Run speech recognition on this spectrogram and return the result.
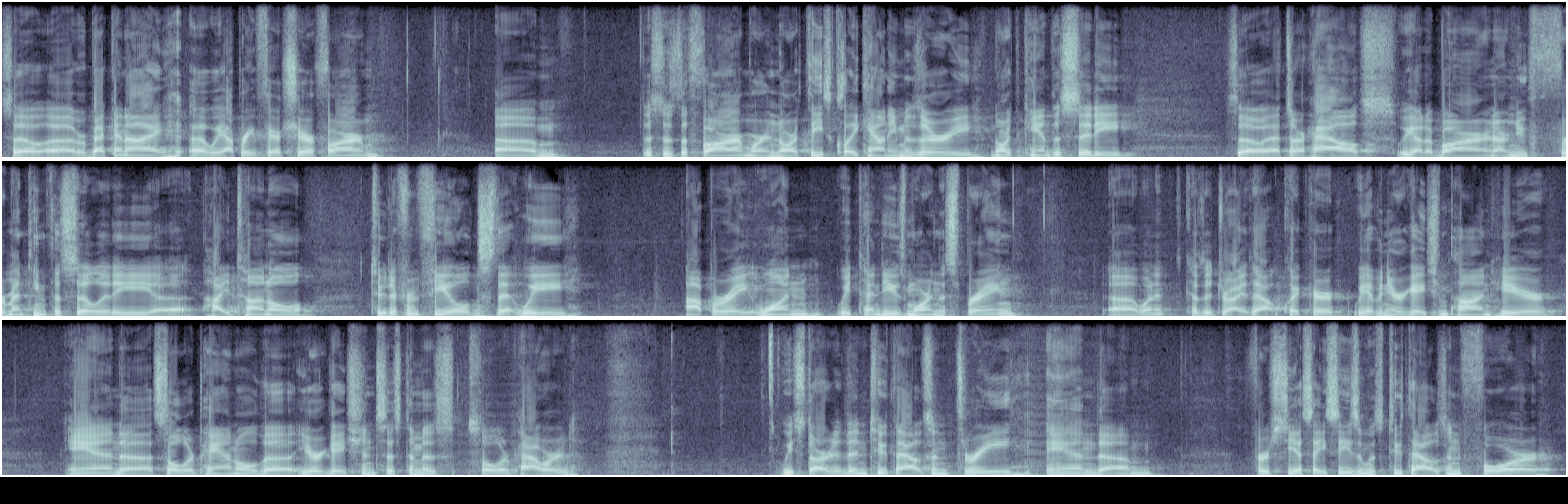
So uh, Rebecca and I, uh, we operate Fair Share Farm. Um, this is the farm. We're in northeast Clay County, Missouri, north Kansas City. So that's our house. We got a barn, our new fermenting facility, a high tunnel, two different fields that we operate. One we tend to use more in the spring uh, when because it, it dries out quicker. We have an irrigation pond here and a solar panel. The irrigation system is solar powered. We started in 2003 and um, first CSA season was 2004.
